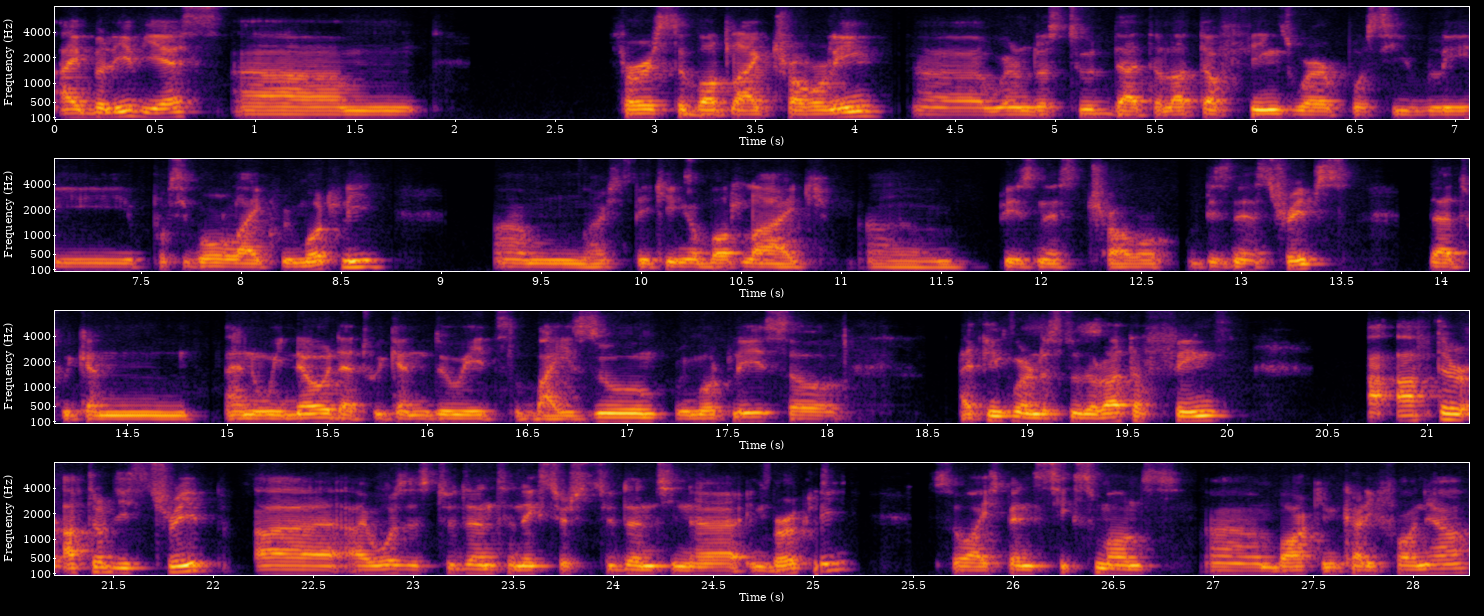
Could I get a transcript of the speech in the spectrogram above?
I believe yes. Um, first about like traveling uh, we understood that a lot of things were possibly possible like remotely. Um, i'm speaking about like um, business travel business trips that we can and we know that we can do it by zoom remotely. So i think we understood a lot of things. After after this trip uh, i was a student an extra student in uh, in berkeley. So I spent six months um, back in California,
